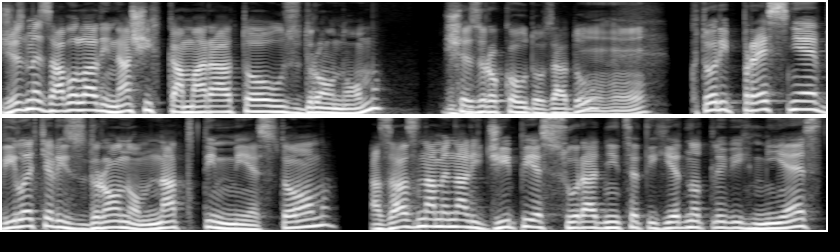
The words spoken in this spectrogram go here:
že sme zavolali našich kamarátov s dronom 6 rokov dozadu, Uh-huh. ktorí presne vyleteli s dronom nad tým miestom a zaznamenali GPS súradnice tých jednotlivých miest,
